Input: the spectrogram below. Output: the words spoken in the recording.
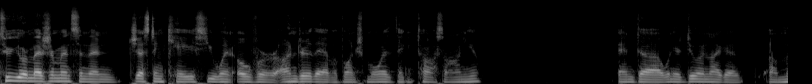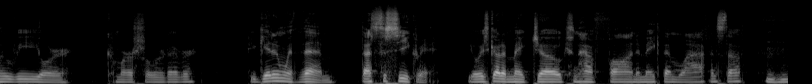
to your measurements, and then just in case you went over or under, they have a bunch more that they can toss on you. And uh, when you're doing like a, a movie or commercial or whatever, if you get in with them, that's the secret. You always got to make jokes and have fun and make them laugh and stuff, Mm-hmm.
